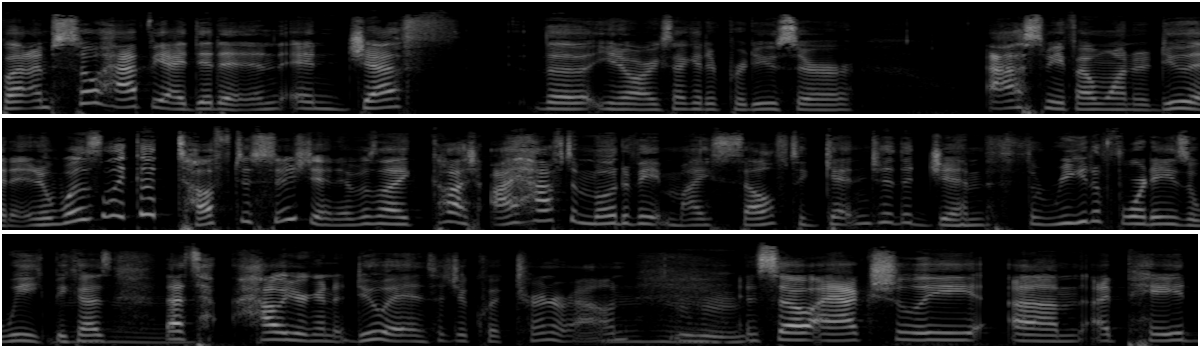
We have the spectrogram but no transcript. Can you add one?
But I'm so happy I did it. And and Jeff, the you know our executive producer, asked me if I wanted to do that, and it was like a tough decision. It was like, gosh, I have to motivate myself to get into the gym three to four days a week because Mm-hmm. that's how you're going to do it in such a quick turnaround. Mhm. And so I actually um, I paid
